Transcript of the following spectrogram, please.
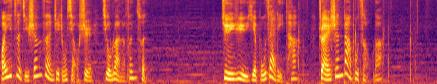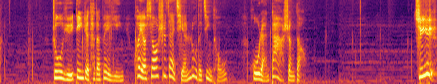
怀疑自己身份这种小事就乱了分寸？君玉也不再理他，转身大步走了。朱瑜盯着他的背影，快要消失在前路的尽头，忽然大声道：“秦玉，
